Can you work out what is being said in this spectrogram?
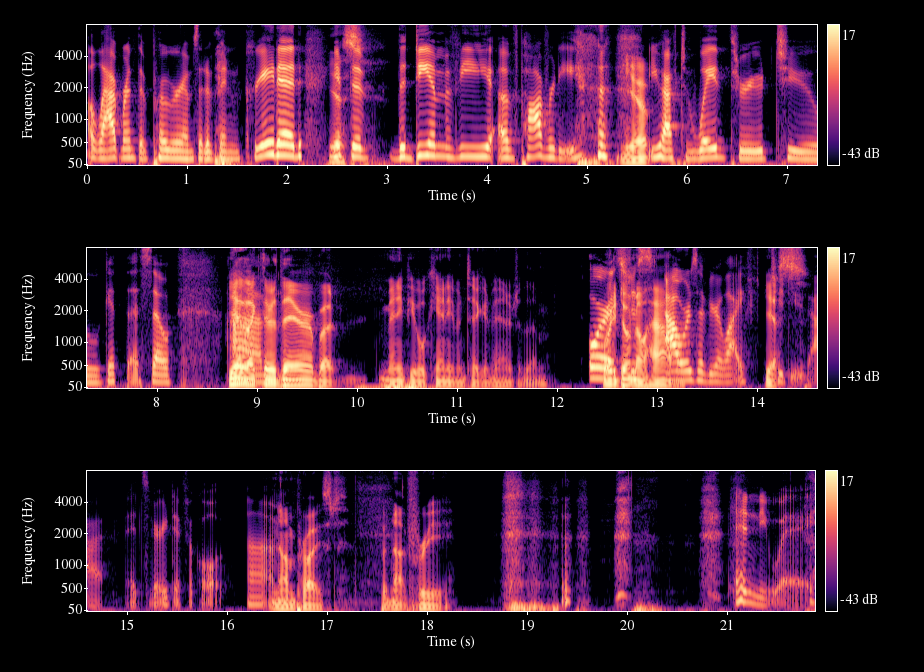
a labyrinth of programs that have been created. Yes. You have to the DMV of poverty. Yep. you have to wade through to get this. So. Yeah, like um, they're there, but many people can't even take advantage of them. or Or it's don't know how. hours of your life Yes. to do that. It's very difficult. Um, Non-priced, but not free. Anyway,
